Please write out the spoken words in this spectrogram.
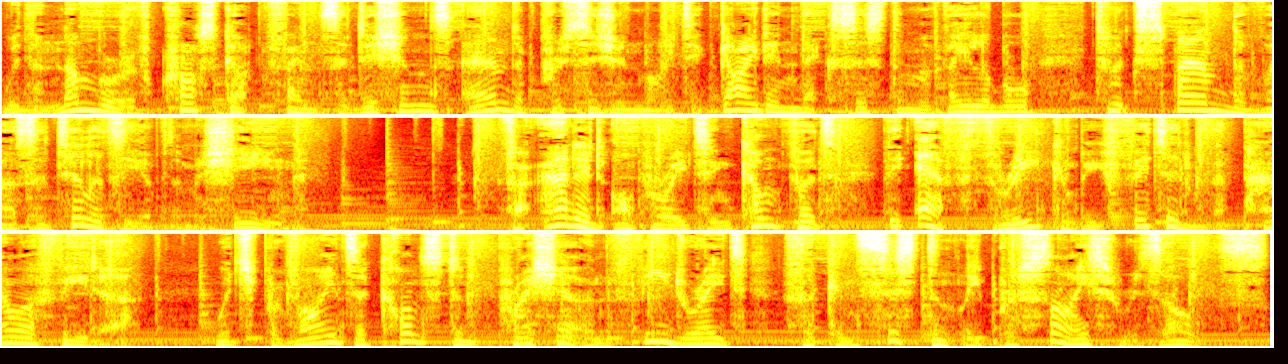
with a number of crosscut fence additions and a precision miter guide index system available to expand the versatility of the machine. For added operating comfort, the F3 can be fitted with a power feeder, which provides a constant pressure and feed rate for consistently precise results.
